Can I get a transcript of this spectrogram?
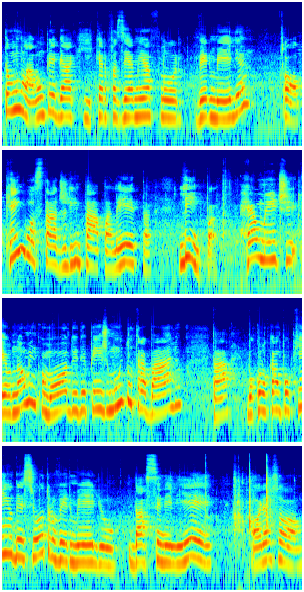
Então vamos lá, vamos pegar aqui, quero fazer a minha flor vermelha. Ó, quem gostar de limpar a paleta, limpa. Realmente eu não me incomodo e depende muito do trabalho, tá? Vou colocar um pouquinho desse outro vermelho da Senelier. Olha só,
